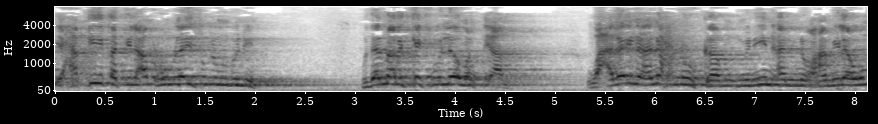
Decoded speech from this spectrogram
في حقيقة الأمر هم ليسوا بمؤمنين. وده ما بتكشفوا لهم القيامة. وعلينا نحن كمؤمنين أن نعاملهم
